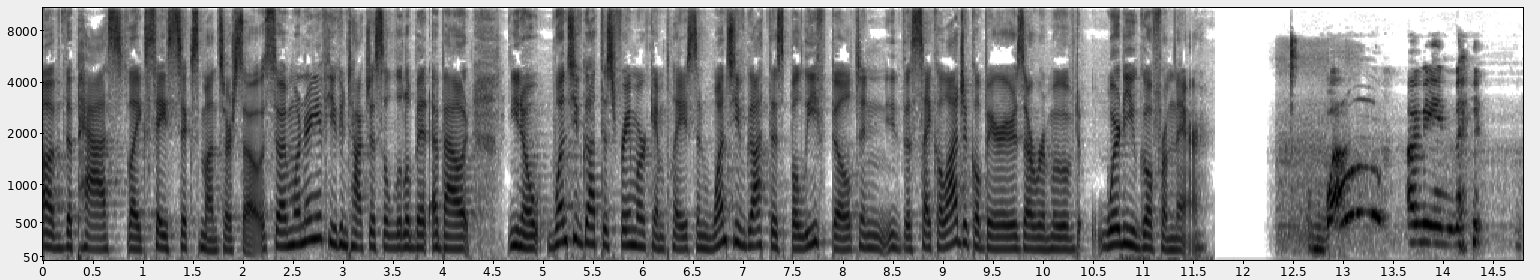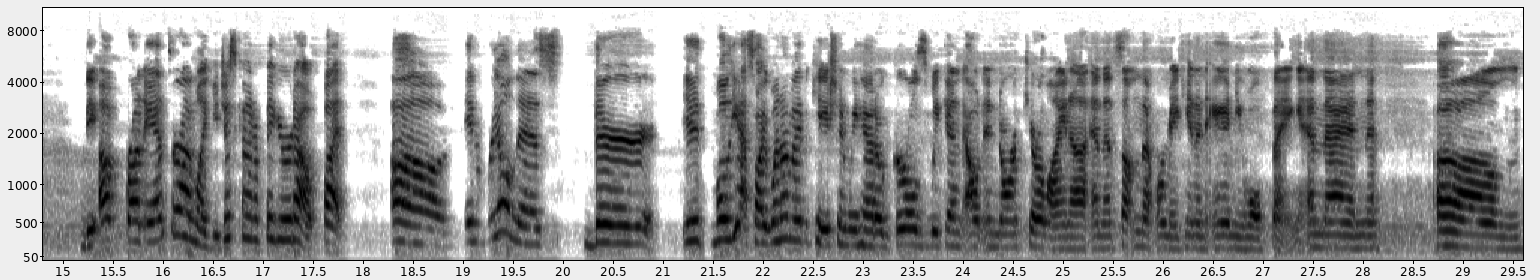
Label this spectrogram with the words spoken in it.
of the past, like, say, six months or so. So I'm wondering if you can talk just a little bit about, you know, once you've got this framework in place and once you've got this belief built and the psychological barriers are removed, where do you go from there? Well, I mean, the upfront answer, I'm like, you just kind of figure it out. But um, in realness, there it well yeah so i went on my vacation. We had a girls weekend out in north carolina and that's something that we're making an annual thing. And then um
